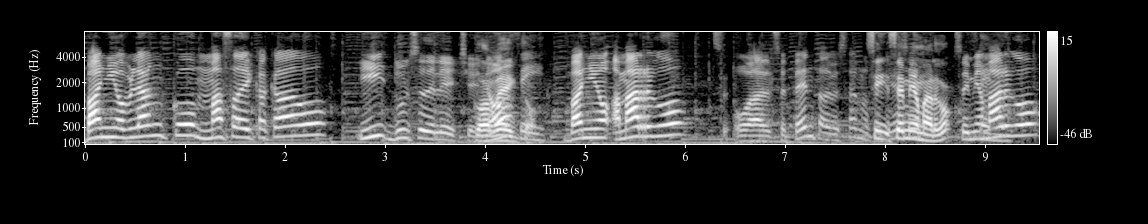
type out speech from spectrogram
baño blanco, masa de cacao y dulce de leche, ¿no? Correcto. Sí. Baño amargo o al 70 debe ser, no sé Sí, qué es. semi-amargo. Semi amargo.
